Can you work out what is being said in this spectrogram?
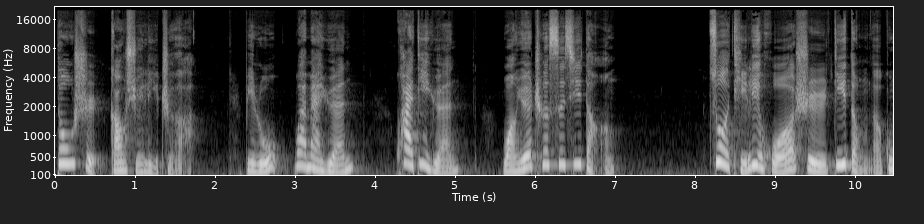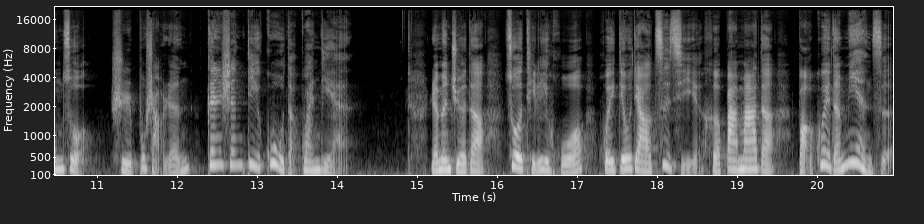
都是高学历者，比如外卖员、快递员、网约车司机等。做体力活是低等的工作，是不少人根深蒂固的观点。人们觉得做体力活会丢掉自己和爸妈的宝贵的面子。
